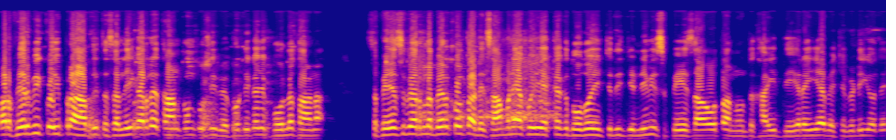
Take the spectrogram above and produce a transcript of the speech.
ਪਰ ਫਿਰ ਵੀ ਕੋਈ ਭਰਾ ਆਪਦੀ ਤਸੱਲੀ ਕਰ ਲੈ ਥਾਣ ਤੋਂ ਤੁਸੀਂ ਵੇਖੋ ਠੀਕ ਹੈ ਜੀ ਫੁੱਲ ਥਾਣ ਸਪੇਸ ਵਿਰਲ ਬਿਲਕੁਲ ਤੁਹਾਡੇ ਸਾਹਮਣੇ ਆ ਕੋਈ 1 1 2 2 ਇੰਚ ਦੀ ਜਿੰਨੀ ਵੀ ਸਪੇਸ ਆ ਉਹ ਤੁਹਾਨੂੰ ਦਿਖਾਈ ਦੇ ਰਹੀ ਆ ਵਿੱਚ ਵੀਡੀਓ ਦੇ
